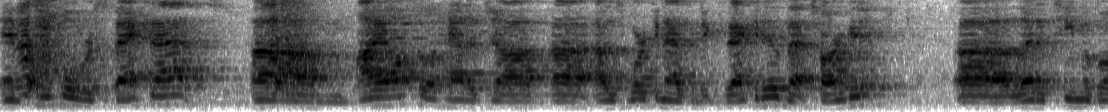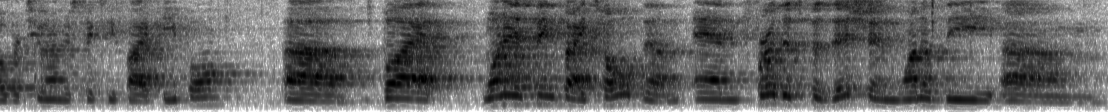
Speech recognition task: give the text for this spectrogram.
And people respect that. Um, I also had a job, uh, I was working as an executive at Target a team of over 265 people. Uh, but one of the things I told them, and for this position, one of the um,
